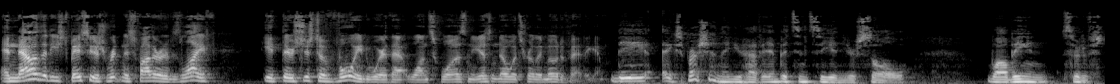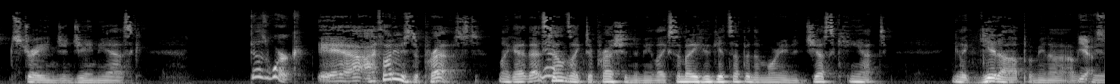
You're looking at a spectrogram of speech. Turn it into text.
And now that he's basically just written his father out of his life, it, there's just a void where that once was, and he doesn't know what's really motivating him. The expression that you have impotency in your soul, while being sort of strange and Jamie-esque, does work. Yeah, I thought he was depressed. Like that yeah. sounds like depression to me. Like somebody who gets up in the morning and just can't like get up. I mean, uh, yes.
